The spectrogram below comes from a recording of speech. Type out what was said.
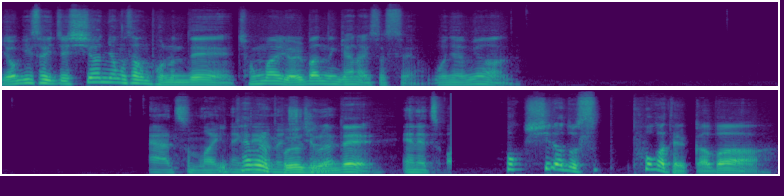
여기서 이제 시연 영상 보는데 정말 열받는 게 하나 있었어요. 뭐냐면 add some 이 lightning 템을 damage to it, 보여주는데 and it's 혹시라도 스포가 될까봐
